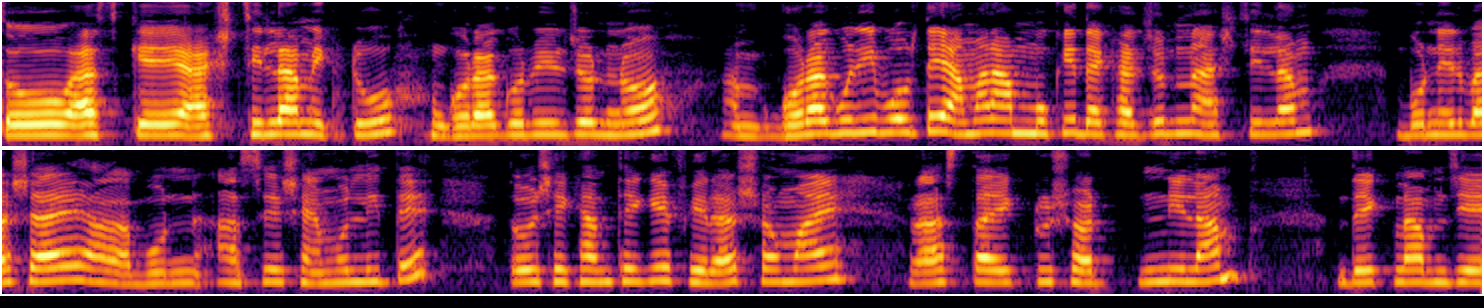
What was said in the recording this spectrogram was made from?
তো আজকে আসছিলাম একটু ঘোরাঘুরির জন্য। ঘোরাঘুরি বলতে আমার আম্মুকে দেখার জন্য আসছিলাম বোনের বাসায় বোন আছে শ্যামলিতে। তো সেখান থেকে ফেরার সময় রাস্তায় একটু শর্ট নিলাম। দেখলাম যে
